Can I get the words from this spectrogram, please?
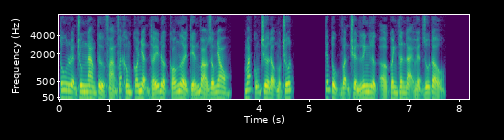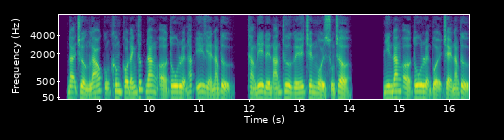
Tu luyện trung nam tử phảng phất không có nhận thấy được có người tiến vào giống nhau, mắt cũng chưa động một chút. Tiếp tục vận chuyển linh lực ở quanh thân đại huyệt du tẩu. Đại trưởng lão cũng không có đánh thức đang ở tu luyện hắc y rìa nam tử, thẳng đi đến án thư ghế trên ngồi xuống chờ. Nhìn đang ở tu luyện tuổi trẻ nam tử,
